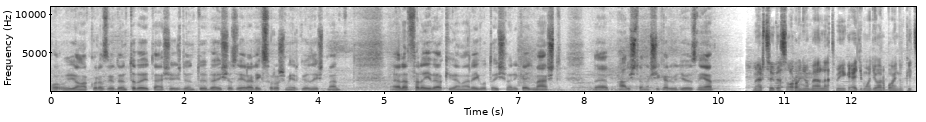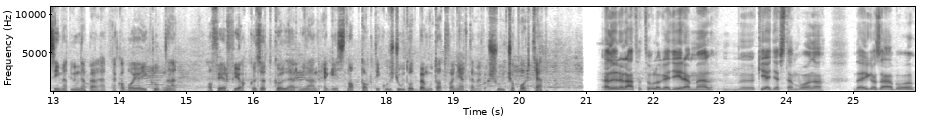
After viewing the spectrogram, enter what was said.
ugyanakkor azért döntőbe jutás és döntőbe is azért elég szoros mérkőzést ment ellenfeleivel, akivel már régóta ismerik egymást, de hál' Istennek sikerült győznie. Mercedes aranya mellett még egy magyar bajnoki címet ünnepelhettek a Bajai klubnál. A férfiak között Köller Milán egész nap taktikus judót bemutatva nyerte meg a súlycsoportját. Előre láthatólag egy éremmel kiegyeztem volna, de igazából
